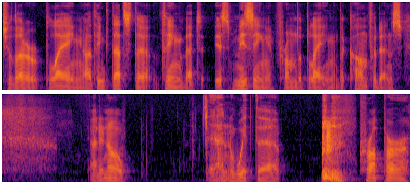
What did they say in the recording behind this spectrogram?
to their playing. I think that's the thing that is missing from the playing the confidence. I don't know. And with the proper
